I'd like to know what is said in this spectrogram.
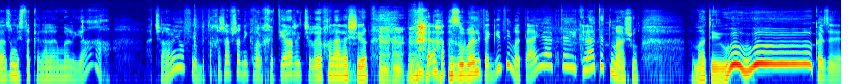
ואז הוא מסתכל עליי, הוא אומר לי, יא, את שרה יופי, הוא בטח חשב שאני כבר חטיארית שלא יכולה לשיר. אז הוא אומר לי, תגידי, מתי את אה, הקלטת משהו? אמרתי, וואו, כזה.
